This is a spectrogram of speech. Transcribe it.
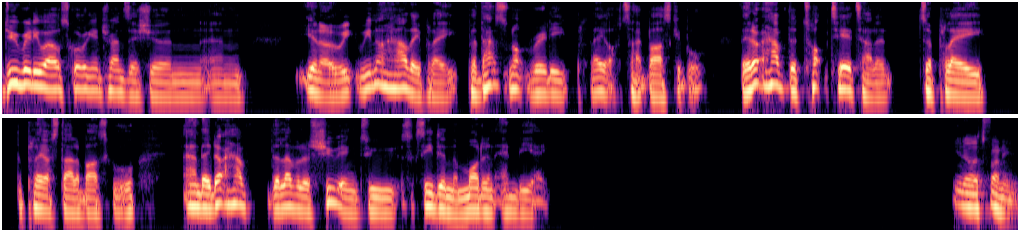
do really well scoring in transition and you know we, we know how they play but that's not really playoff type basketball. They don't have the top tier talent to play the playoff style of basketball and they don't have the level of shooting to succeed in the modern nba you know it's funny.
